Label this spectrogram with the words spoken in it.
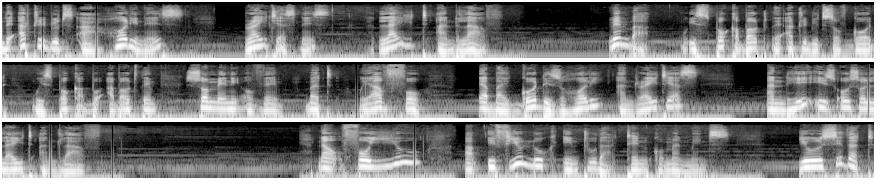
The attributes are holiness, righteousness, light, and love. Remember, we spoke about the attributes of God. We spoke about, them, so many of them. But we have four. Whereby God is holy and righteous, and He is also light and love. Now, for you, uh, if you look into the Ten Commandments, you will see that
